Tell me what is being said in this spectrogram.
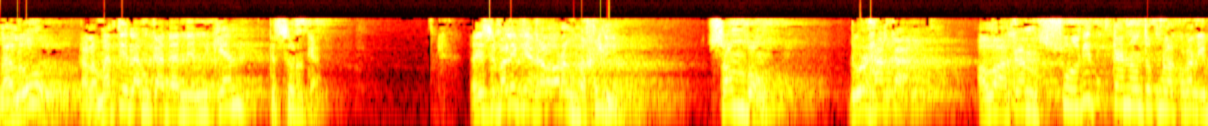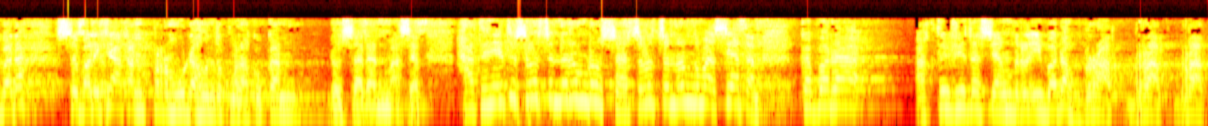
Lalu, kalau mati dalam keadaan demikian, ke surga. Tapi sebaliknya, kalau orang bakhil, sombong, durhaka, Allah akan sulitkan untuk melakukan ibadah, sebaliknya akan permudah untuk melakukan dosa dan maksiat. Hatinya itu selalu cenderung dosa, selalu cenderung kemaksiatan kepada aktivitas yang beribadah berat, berat, berat,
